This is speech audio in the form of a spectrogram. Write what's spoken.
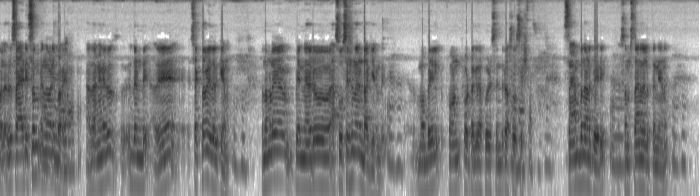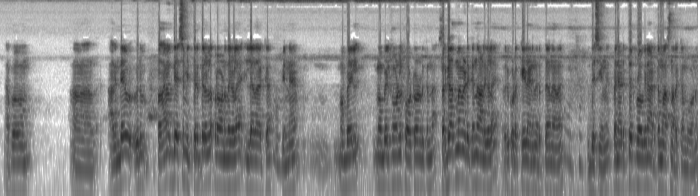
പല ഒരു സാഡിസം എന്ന് വേണമെങ്കിൽ പറയാം. അത് അങ്ങനെ ഒരു ഇതുണ്ട്. അതിനെ ശക്തമായി എതിർക്കുകയാണ്. അപ്പൊ നമ്മൾ പിന്നെ ഒരു അസോസിയേഷൻ തന്നെ ഉണ്ടാക്കിയിട്ടുണ്ട്. മൊബൈൽ ഫോൺ ഫോട്ടോഗ്രാഫേഴ്സിന്റെ ഒരു അസോസിയേഷൻ. സാമ്പ് എന്നാണ് പേര്. സംസ്ഥാന തലത്തിൽ തന്നെയാണ്. അപ്പോൾ അതിന്റെ ഒരു പ്രധാന ഉദ്ദേശം ഇത്തരത്തിലുള്ള പ്രവണതകളെ ഇല്ലാതാക്കുക. പിന്നെ മൊബൈൽ മൊബൈൽ ഫോണിൽ ഫോട്ടോ എടുക്കുന്ന സർഗാത്മകം എടുക്കുന്ന ആളുകളെ ഒരു കുടക്കയിൽ അണി നിർത്തുക എന്നാണ് ഉദ്ദേശിക്കുന്നത്. പിന്നെ അടുത്തൊരു പ്രോഗ്രാം അടുത്ത മാസം നടക്കാൻ പോവാണ്.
